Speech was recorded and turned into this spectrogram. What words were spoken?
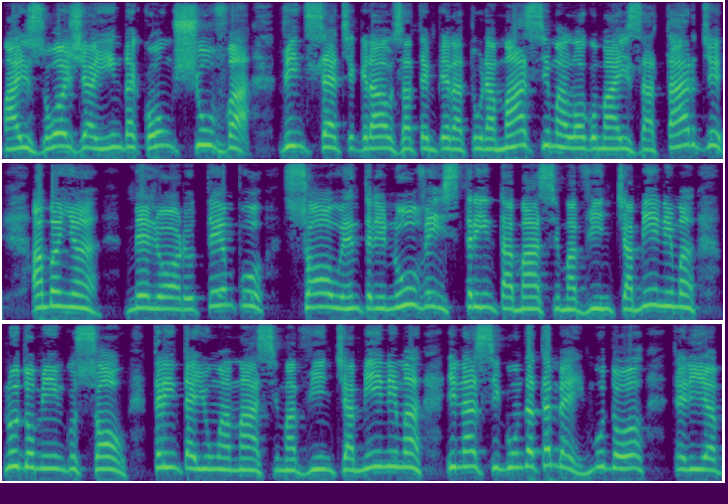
mas hoje ainda com chuva, 27 graus a temperatura máxima, logo mais à tarde. Amanhã melhora o tempo, sol entre nuvens, 30 a máxima, 20 a mínima. No domingo, sol, 31 a máxima, 20 a mínima. E na segunda também mudou, teria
